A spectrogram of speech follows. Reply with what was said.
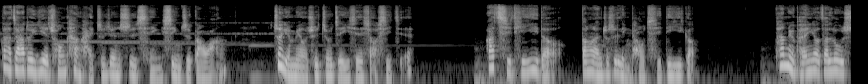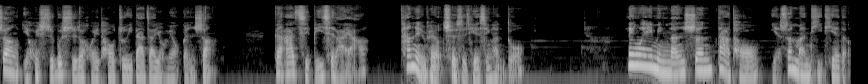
大家对夜冲看海这件事情兴致高昂，这也没有去纠结一些小细节。阿奇提议的当然就是领头骑第一个。他女朋友在路上也会时不时的回头注意大家有没有跟上。跟阿奇比起来啊，他女朋友确实贴心很多。另外一名男生大头也算蛮体贴的，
